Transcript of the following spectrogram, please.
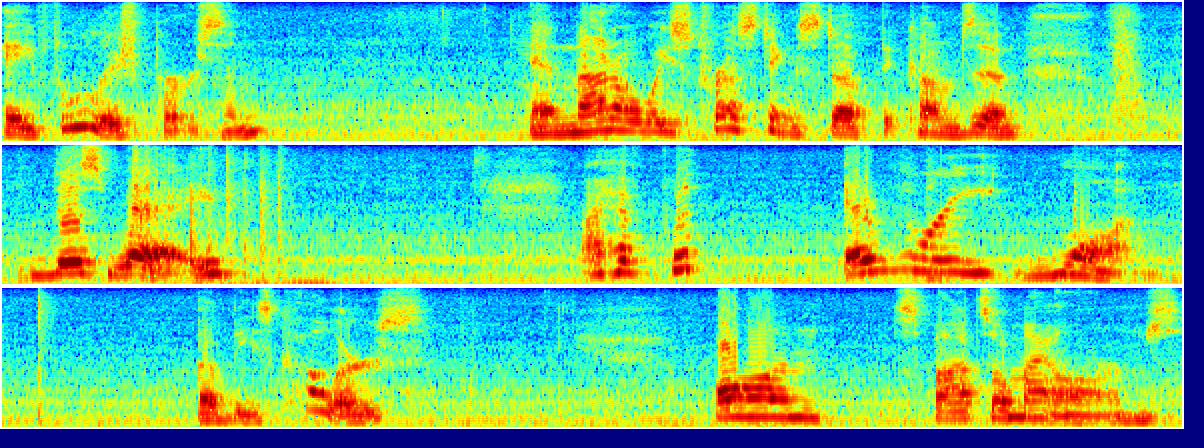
a foolish person and not always trusting stuff that comes in this way, I have put every one of these colors on spots on my arms,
